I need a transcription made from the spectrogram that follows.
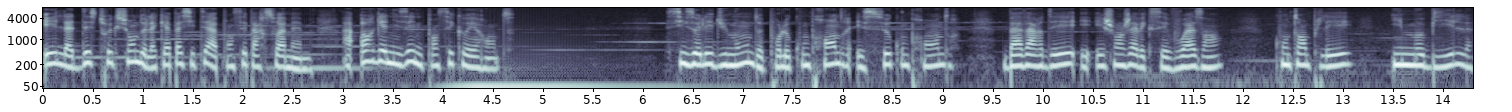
est la destruction de la capacité à penser par soi-même, à organiser une pensée cohérente. S'isoler du monde pour le comprendre et se comprendre, bavarder et échanger avec ses voisins, contempler, immobile,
